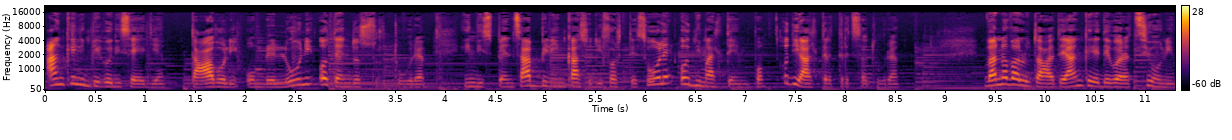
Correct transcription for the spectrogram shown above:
anche l'impiego di sedie, tavoli, ombrelloni o tendostrutture, indispensabili in caso di forte sole o di maltempo o di altre attrezzature. Vanno valutate anche le decorazioni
